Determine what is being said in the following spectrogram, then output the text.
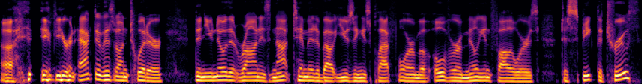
Uh, if you're an activist on Twitter, then you know that Ron is not timid about using his platform of over a million followers to speak the truth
